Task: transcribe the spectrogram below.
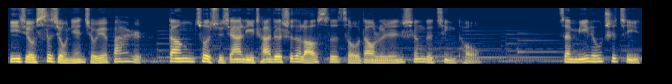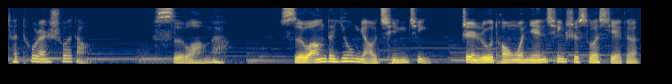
一九四九年九月八日，当作曲家理查德·施特劳斯走到了人生的尽头，在弥留之际，他突然说道：“死亡啊，死亡的幽渺情境，正如同我年轻时所写的《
